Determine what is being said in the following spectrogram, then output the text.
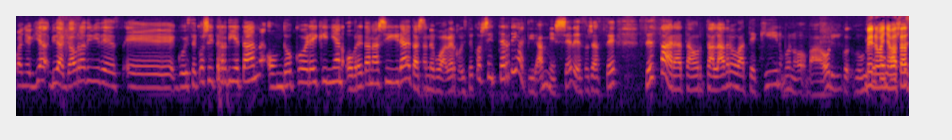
baino egia, bida, gaur adibidez, e, goizeko seiterdietan, ondoko eraikinean obretan hasi gira, eta esan dugu, a ber, goizeko seiterdiak dira mesedez, osea, ze, ze zara eta hor taladro batekin, bueno, ba, hori, go- goizeko Beno, baina bataz.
